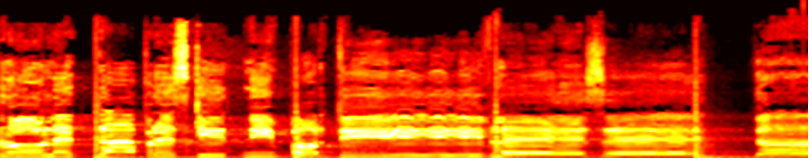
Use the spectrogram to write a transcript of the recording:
Пролета през китни порти влезе на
